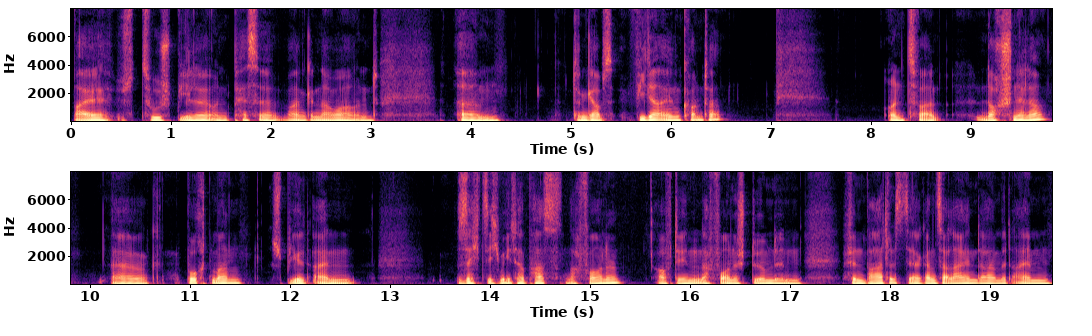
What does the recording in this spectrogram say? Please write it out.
Ballzuspiele und Pässe waren genauer und ähm, dann gab es wieder einen Konter und zwar noch schneller. Äh, Buchtmann spielt einen 60 Meter Pass nach vorne auf den nach vorne stürmenden Finn Bartels, der ganz allein da mit einem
